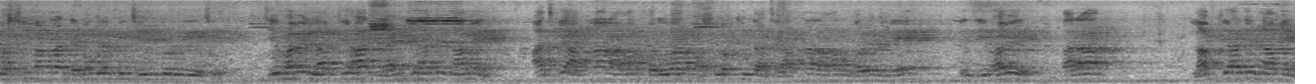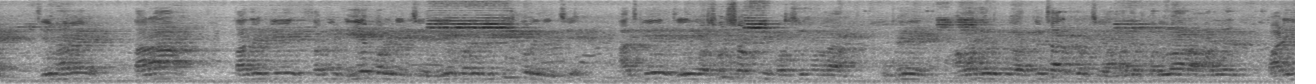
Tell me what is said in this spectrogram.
পশ্চিমবাংলার ডেমোগ্রাফি চেঞ্জ করে দিয়েছে, যেভাবে লাভ জেহাদ ল্যান্ড জেহাদের নামে আজকে আপনার আমার পরিবার অসুরক্ষিত আছে, আপনার আমার ঘরের মেয়ে যেভাবে তারা লাভ জেহাদের নামে যেভাবে তারা তাদেরকে সঙ্গে বিয়ে করে নিচ্ছে, বিয়ে করে বিক্রি করে দিচ্ছে আজকে যে অসুর শক্তি পশ্চিমবাংলা উঠে আমাদের উপরে অত্যাচার করছে আমাদের পরিবার আমাদের বাড়ি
